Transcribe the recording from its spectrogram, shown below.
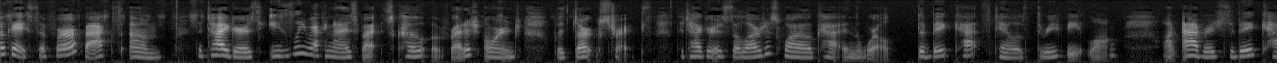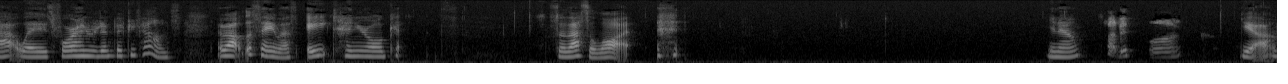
Okay, so for our facts, um, the tiger is easily recognized by its coat of reddish orange with dark stripes. The tiger is the largest wild cat in the world. The big cat's tail is three feet long. On average, the big cat weighs 450 pounds, about the same as eight 10 year old cats. So that's a lot. you know? That is fun. Yeah.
